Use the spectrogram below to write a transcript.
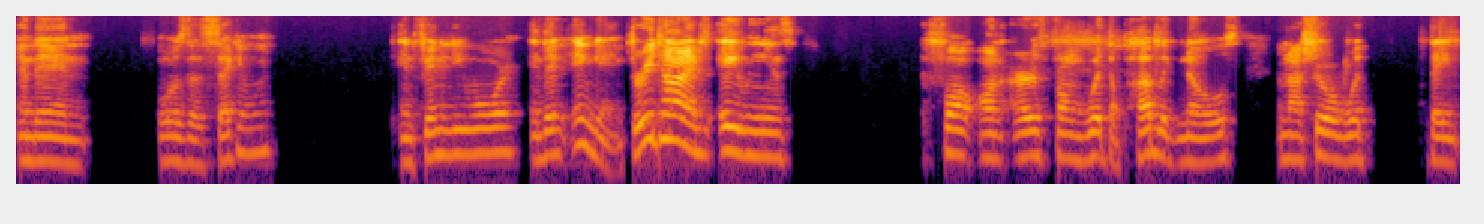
and then what was the second one? Infinity War, and then Endgame. Three times aliens fought on Earth from what the public knows. I'm not sure what they,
